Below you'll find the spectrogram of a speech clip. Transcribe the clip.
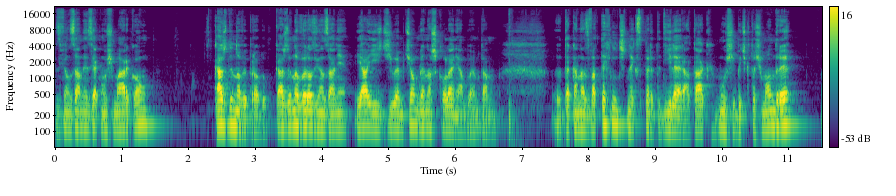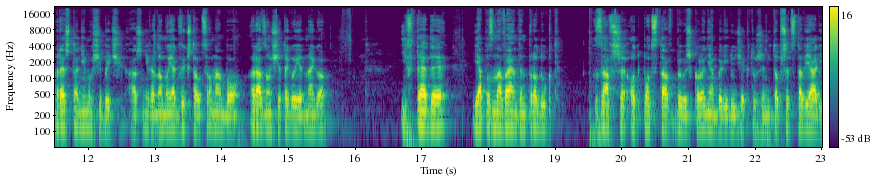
związany z jakąś marką, każdy nowy produkt, każde nowe rozwiązanie, ja jeździłem ciągle na szkolenia. Byłem tam, y, taka nazwa techniczny ekspert dealera, tak? Musi być ktoś mądry, reszta nie musi być aż nie wiadomo jak wykształcona, bo radzą się tego jednego. I wtedy ja poznawałem ten produkt zawsze od podstaw. Były szkolenia, byli ludzie, którzy mi to przedstawiali.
